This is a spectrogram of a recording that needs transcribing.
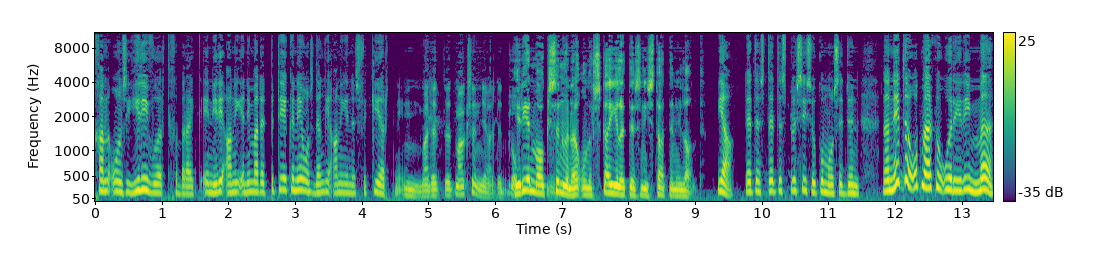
gaan ons hierdie woord gebruik en hierdie ander een nie maar dit beteken nie ons dink die ander een is verkeerd nie. Mm, maar dit dit maak sin ja, dit klop. Hierdie een maak sin want nou onderskei jy tussen die stad en die land. Ja, dit is dit is presies hoekom ons dit doen. Dan net 'n opmerking oor hierdie me.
